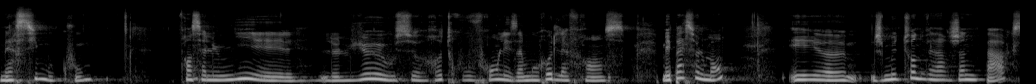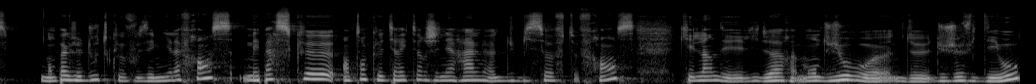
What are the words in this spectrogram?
Merci beaucoup. France Alumni est le lieu où se retrouveront les amoureux de la France, mais pas seulement. Et euh, je me tourne vers Jeanne Parks, non pas que je doute que vous aimiez la France, mais parce que, en tant que directeur général d'Ubisoft France, qui est l'un des leaders mondiaux euh, du jeu vidéo,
